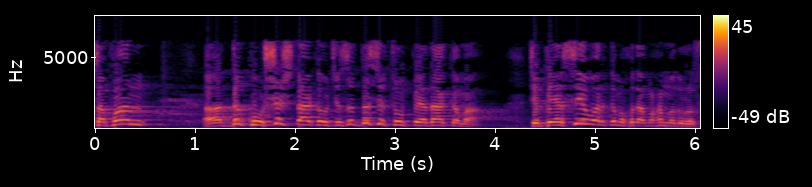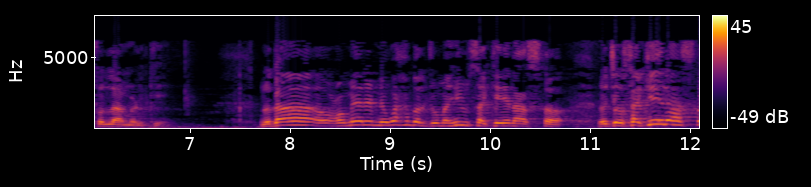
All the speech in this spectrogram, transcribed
صفان د کوشش تا کو چې زه د څه څوک پیدا کما چې پیسې ورکم خدا محمد رسول الله ملکی نو دا عمر ابن وهب الجمهي سکین است نو چې سکین است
